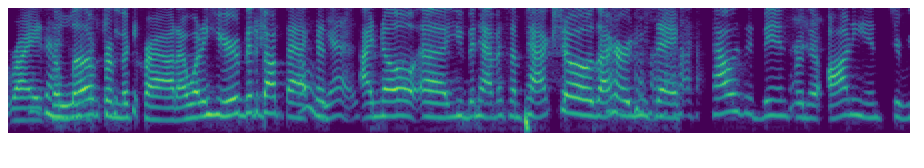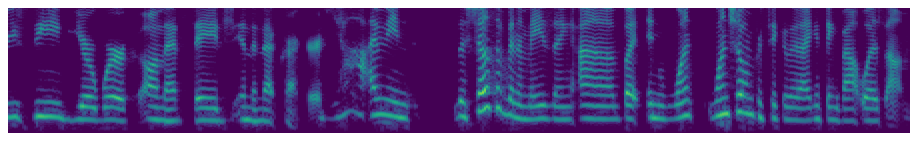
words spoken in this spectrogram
right? Exactly. The love from the crowd. I want to hear a bit about that because oh, yes. I know uh, you've been having some packed shows. I heard you say, how has it been for the audience to receive your work on that stage in the Nutcracker? Yeah, I mean, the shows have been amazing. Uh, but in one one show in particular that I can think about was um,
